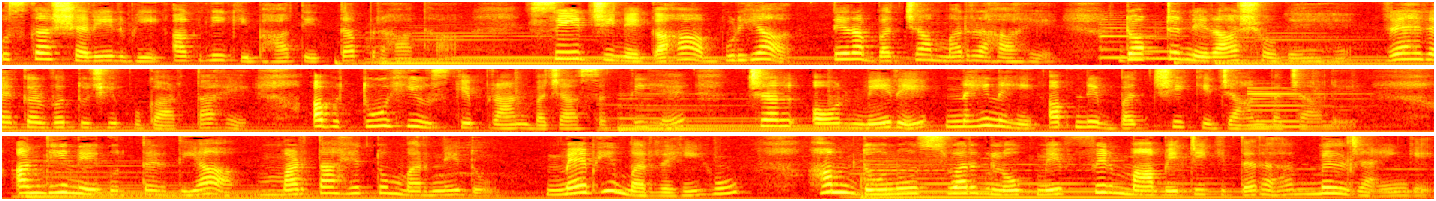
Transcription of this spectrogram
उसका शरीर भी अग्नि की भांति तप रहा था। सेठ जी ने कहा, बुढ़िया, तेरा बच्चा मर रहा है। डॉक्टर निराश हो गए हैं। रह, रहकर वह तुझे पुकारता है। अब तू ही उसके प्राण बचा सकती है। चल और मेरे, नहीं नहीं, अपने बच्चे की जान बचा ले। अंधी ने उत्तर दिया, मरता है तो मरने दो। मैं भी मर रही हूँ। हम दोनों स्वर्ग लोक में फिर माँ बेटी की तरह मिल जाएँगे।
